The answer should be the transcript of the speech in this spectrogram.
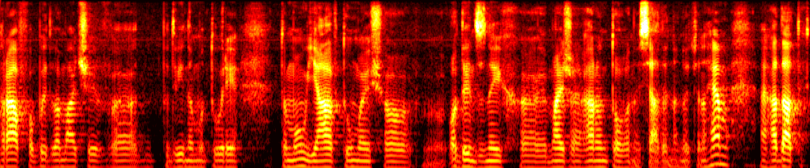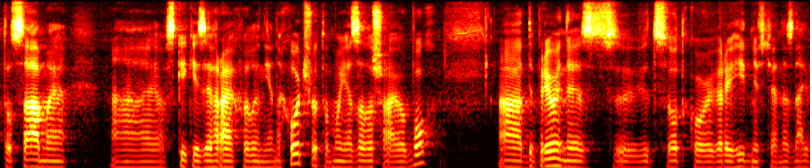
грав обидва матчі в подвійному турі, тому я думаю, що один з них майже гарантовано сяде на Ноттінгем. Гадати, хто саме Скільки зіграє хвилин, я не хочу, тому я залишаю обох. Дебрюйне з відсотковою вірогідністю, я не знаю,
